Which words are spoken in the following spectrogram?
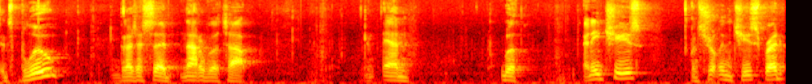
It's blue, but as I said, not over the top. And with any cheese, and certainly the cheese spread,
